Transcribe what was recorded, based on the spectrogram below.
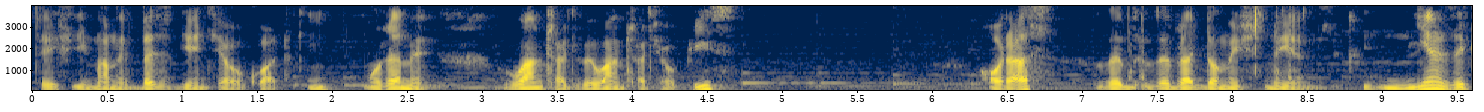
W tej chwili mamy bez zdjęcia okładki. Możemy włączać, wyłączać opis oraz wybrać domyślny język. Język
